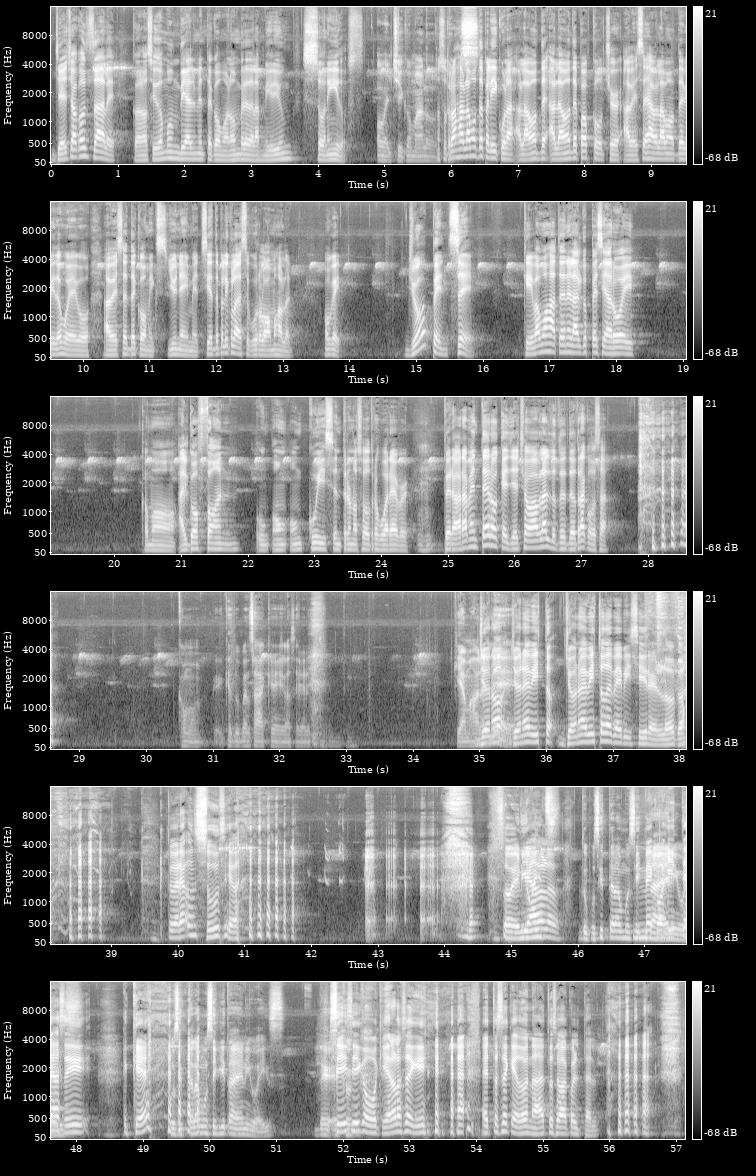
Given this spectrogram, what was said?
Yecho González, conocido mundialmente como el hombre de las un sonidos. O el chico malo. Nosotros hablamos de películas, hablamos de, hablamos de pop culture, a veces hablamos de videojuegos, a veces de cómics, you name it. Si es de películas, de seguro lo vamos a hablar. Ok. Yo pensé que íbamos a tener algo especial hoy, como algo fun, un, un- un quiz entre nosotros, whatever. Pero ahora me entero que Yecho va a hablar de, de otra cosa. ¿Cómo? ¿Qué, qué tú pensabas que iba a ser el... Que íbamos a hablar Yo no, de- yo no he visto, yo no he visto de babysitter, loco. Tú eres un sucio. So, anyways, Diablo. Tú pusiste la musiquita Me cogiste anyways. así. ¿Qué? Pusiste la musiquita anyways. De- Sí, con- sí, como quiera lo seguí. esto se quedó, nada, esto se va a cortar.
